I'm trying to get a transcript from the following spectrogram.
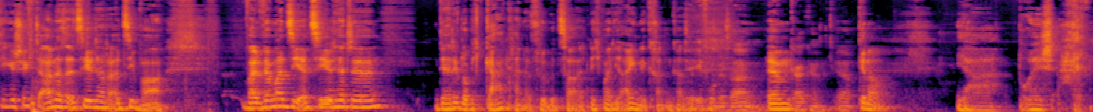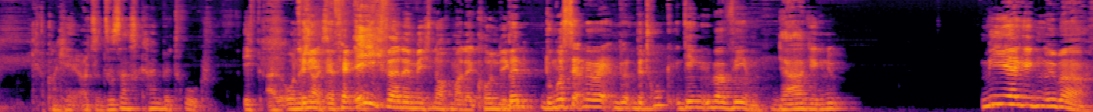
die Geschichte anders erzählt hat, als sie war. Weil wenn man sie erzählt hätte, der hätte, glaube ich, gar keiner für bezahlt, nicht mal die eigene Krankenkasse. Ich wollte sagen. Ähm, Gar kein. Ja. Genau. Ja, Bullsh, ach, Okay, also du sagst kein Betrug. Ich, also ohne ich- Scheiß. fällt- Ich werde mich nochmal erkundigen. Be- Du musst ja immer Be- Betrug gegenüber wem? Ja, gegenüber. Mir gegenüber.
